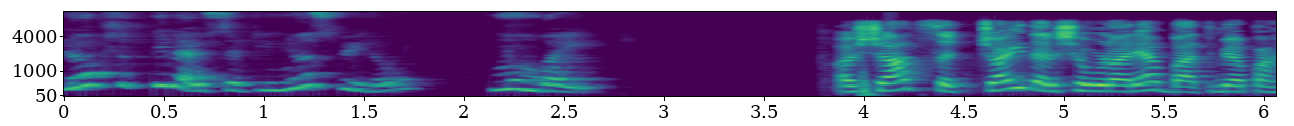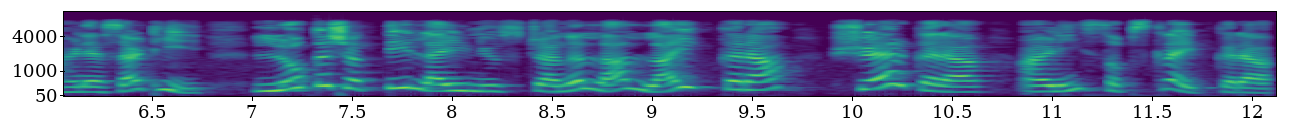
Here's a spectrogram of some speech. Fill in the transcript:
लोकशक्ती लाईव्हसाठी न्यूज ब्युरो मुंबई. अशाच सच्चाई दर्शवणाऱ्या बातम्या पाहण्यासाठी लोकशक्ती लाईव्ह न्यूज चॅनलला लाईक करा शेअर करा आणि सबस्क्राईब करा.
